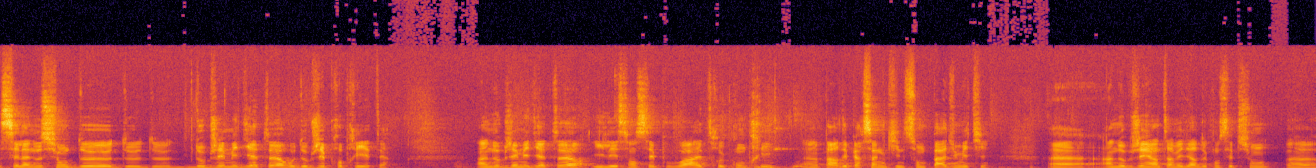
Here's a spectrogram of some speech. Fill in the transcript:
c'est la notion d'objet médiateur ou d'objet propriétaire un objet médiateur, il est censé pouvoir être compris euh, par des personnes qui ne sont pas du métier. Euh, un objet intermédiaire de conception euh,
